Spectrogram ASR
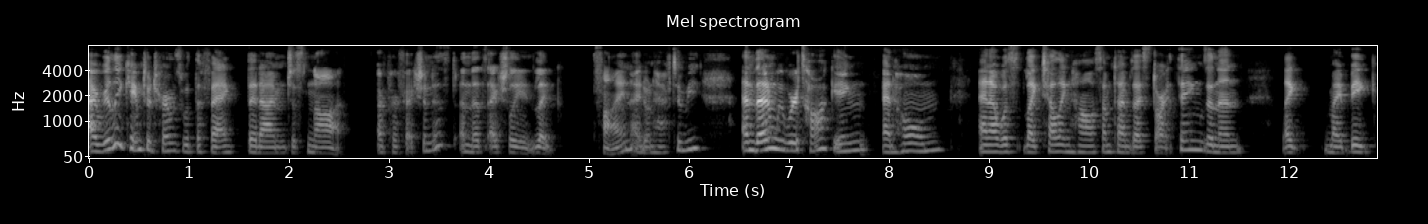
I really came to terms with the fact that I'm just not a perfectionist and that's actually like fine. I don't have to be. And then we were talking at home and I was like telling how sometimes I start things and then like my big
